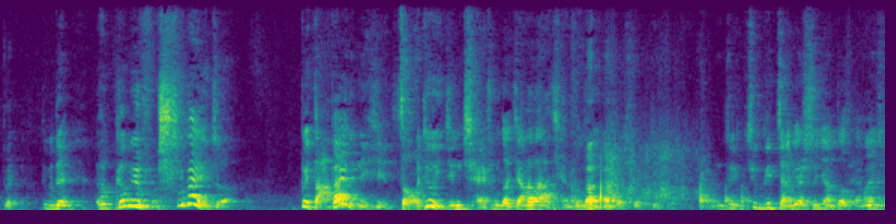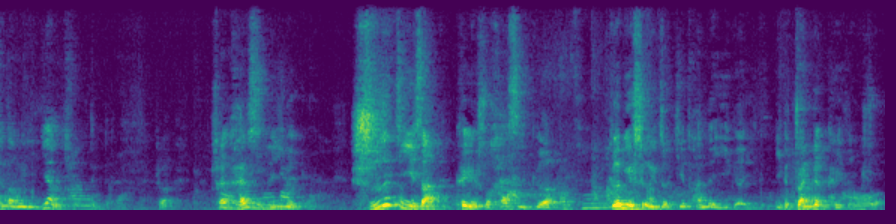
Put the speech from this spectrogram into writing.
对对不对？呃，革命失败者被打败的那些，早就已经遣送到加拿大，遣送到美国去，对对？就跟蒋介石一样到台湾去，到那一样去，对不对？是吧？还还是一个，实际上可以说还是一个革命胜利者集团的一个一个专政，可以这么说。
